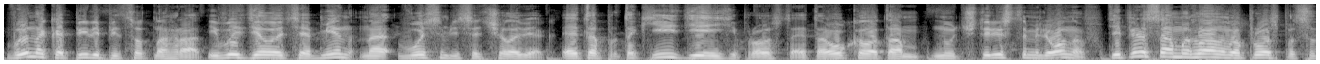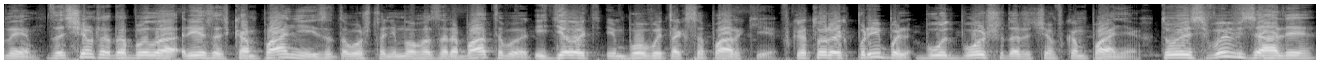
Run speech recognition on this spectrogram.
вы накопили 500 наград и вы делаете обмен на 80 человек. Это такие деньги просто, это около там, ну, 400 миллионов. Теперь самый главный вопрос, пацаны. Зачем тогда было резать компании из-за того, что они много зарабатывают и делать имбовые новые таксопарки, в которых прибыль будет больше даже, чем в компаниях. То есть вы взяли,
